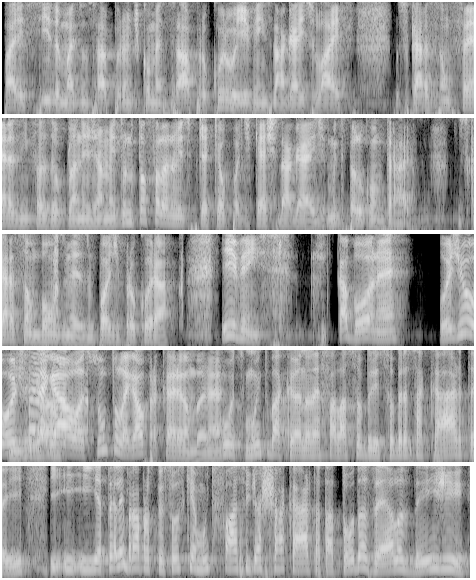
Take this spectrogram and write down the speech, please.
parecida, mas não sabe por onde começar, procura o Ivens na Guide Life. Os caras são feras em fazer o planejamento. Eu não tô falando isso porque aqui é o podcast da Guide, muito pelo contrário. Os caras são bons mesmo, pode procurar. Ivens, acabou, né? Hoje, hoje legal. foi legal, assunto legal pra caramba, né? Putz, muito bacana, né? Falar sobre, sobre essa carta aí. E, e, e até lembrar para as pessoas que é muito fácil de achar a carta, tá? Todas elas, desde,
